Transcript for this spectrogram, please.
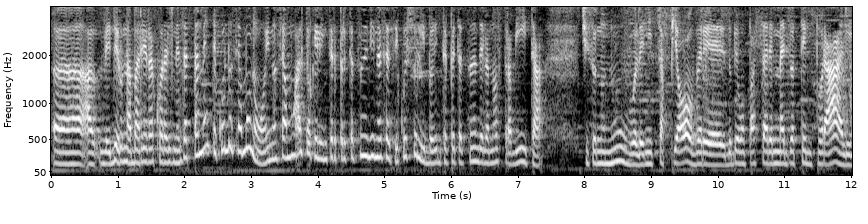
eh, a vedere una barriera corallina, esattamente quello siamo noi, non siamo altro che l'interpretazione di noi stessi. Questo libro è l'interpretazione della nostra vita ci sono nuvole, inizia a piovere, dobbiamo passare in mezzo a temporali,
